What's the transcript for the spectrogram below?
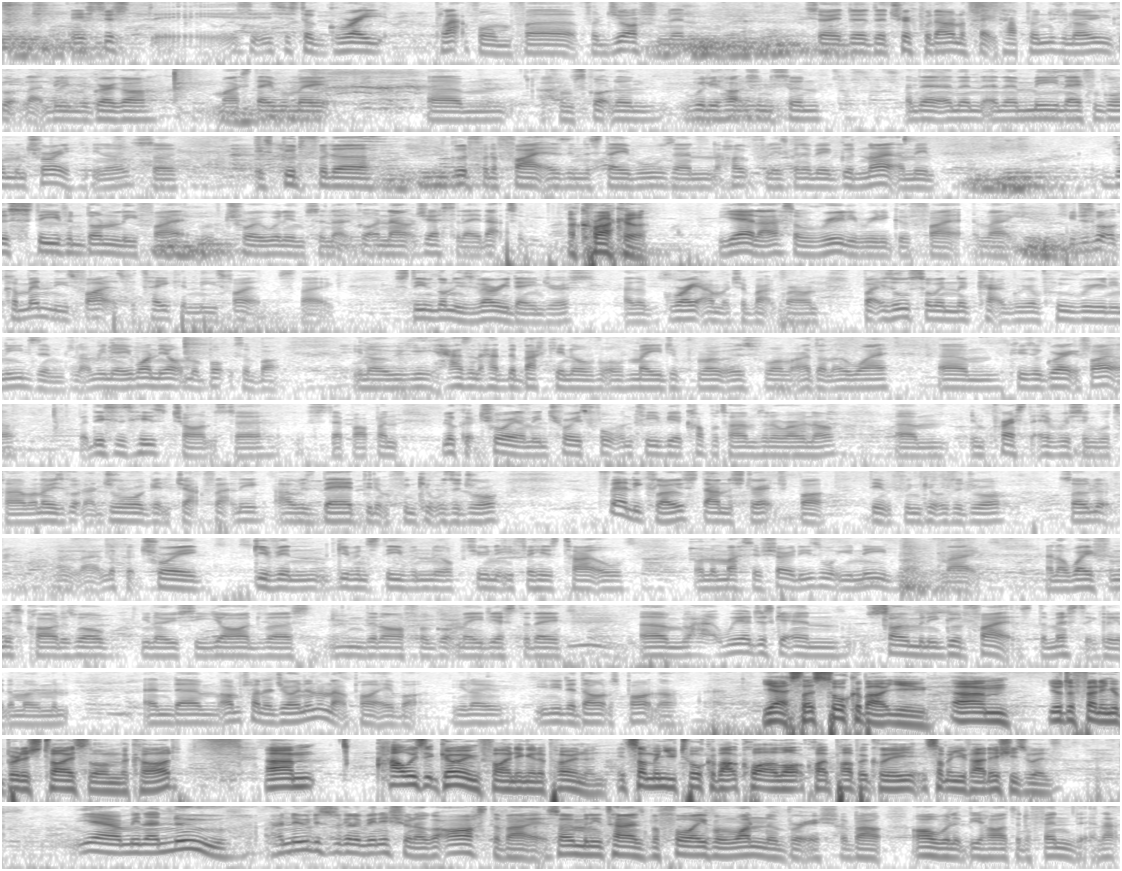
It's just, it's, it's just a great platform for, for Josh, and then so the the trickle down effect happens. You know, you've got like Lee McGregor, my stablemate um, from Scotland, Willie Hutchinson, and then and then and then me, Nathan Gorman, Troy. You know, so it's good for the good for the fighters in the stables, and hopefully it's going to be a good night. I mean, the Stephen Donnelly fight with Troy Williamson that got announced yesterday, that took A cracker. Yeah, like, that's a really, really good fight. And like, you just got to commend these fighters for taking these fights. Like, Stephen Donnelly's very dangerous, has a great amateur background, but he's also in the category of who really needs him. You know I mean? Yeah, he won the Ultimate Boxer, but you know he hasn't had the backing of, of major promoters. From I don't know why. Um, he's a great fighter, but this is his chance to step up and look at Troy. I mean, Troy's fought on TV a couple times in a row now. Um, impressed every single time. I know he's got that draw against Jack Flatley. I was there, didn't think it was a draw fairly close down the stretch, but didn't think it was a draw. So look, like look at Troy giving giving Stephen the opportunity for his title on a massive show. These are what you need, man. Like, and away from this card as well, you know, you see Yarde versus Lyndon Arthur got made yesterday. Um, like we are just getting so many good fights domestically at the moment, and um, I'm trying to join in on that party, but you know, you need a dance partner. Yes, let's talk about you. Um, you're defending a British title on the card. Um, how is it going finding an opponent? It's something you talk about quite a lot, quite publicly. It's something you've had issues with. Yeah, I mean, I knew, I knew this was going to be an issue, and I got asked about it so many times before I even won the British about, oh, will it be hard to defend it? And I,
